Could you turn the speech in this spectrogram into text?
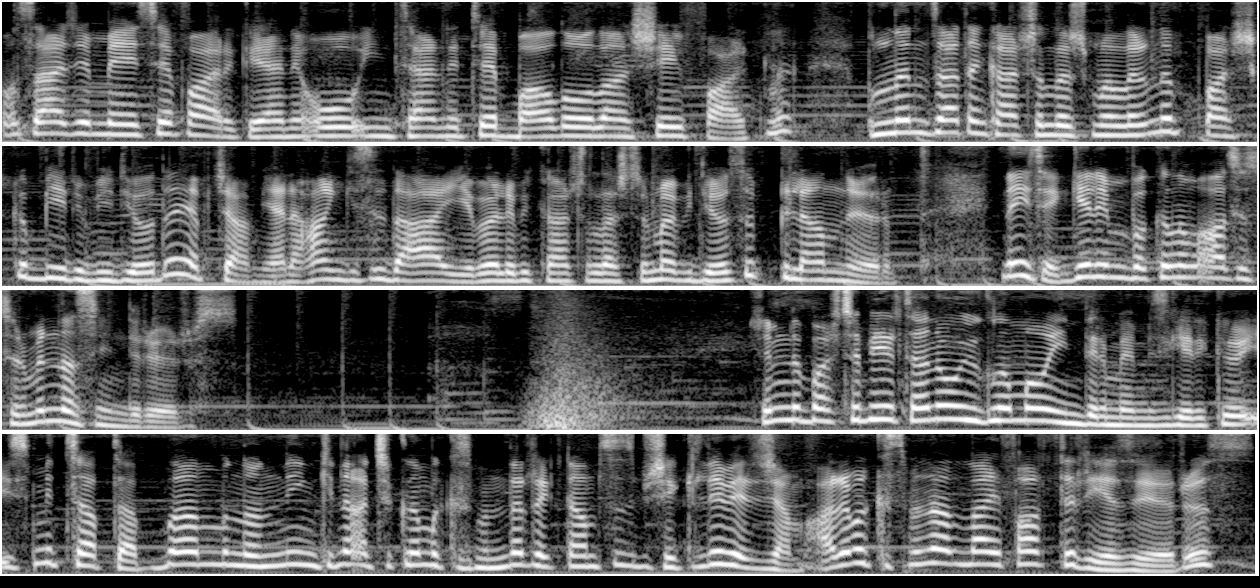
ama sadece MS farkı yani o internete bağlı olan şey farklı. Bunların zaten karşılaşmalarını başka bir videoda yapacağım. Yani hangisi daha iyi böyle bir karşılaştırma videosu planlıyorum. Neyse gelin bakalım Asya sürümünü nasıl indiriyoruz. Şimdi başta bir tane uygulama indirmemiz gerekiyor. İsmi TapTap. Ben bunun linkini açıklama kısmında reklamsız bir şekilde vereceğim. Arama kısmına Life After yazıyoruz.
